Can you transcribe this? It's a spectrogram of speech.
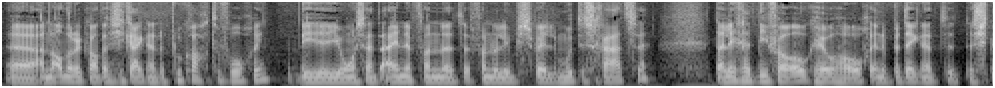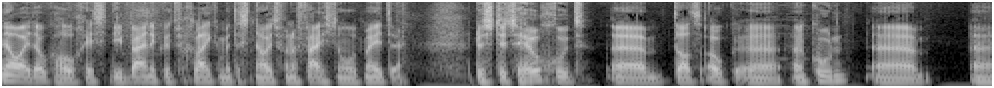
Uh, aan de andere kant, als je kijkt naar de ploegachtervolging... die de jongens aan het einde van, het, van de Olympische Spelen moeten schaatsen... daar ligt het niveau ook heel hoog. En dat betekent dat de, snelheid ook hoog is... die je bijna kunt vergelijken met de snelheid van een 1500 meter. Dus het is heel goed uh, dat ook een Koen uh,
